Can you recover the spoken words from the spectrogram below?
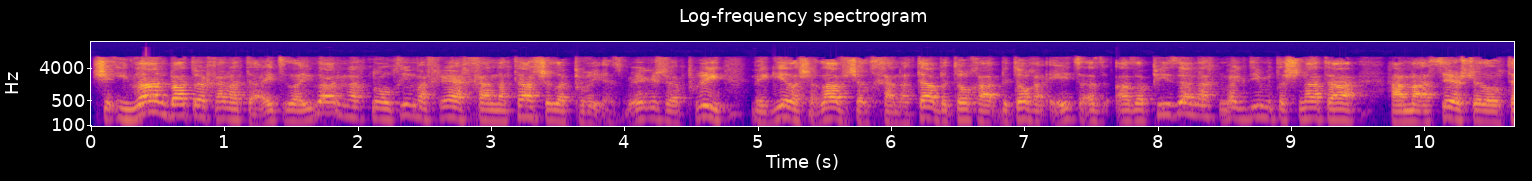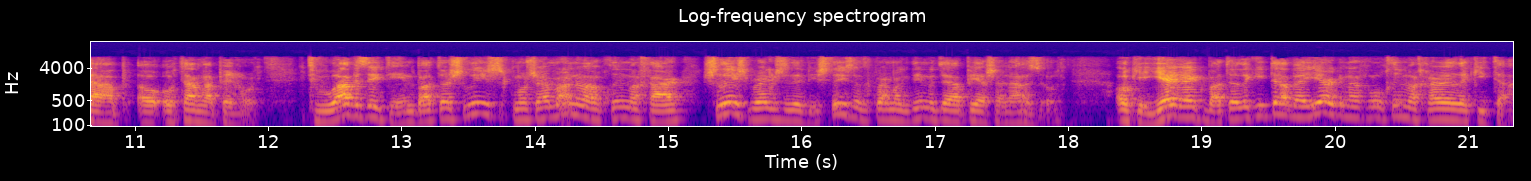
שאילן בת הכנתה, אצל האילן אנחנו הולכים אחרי הכנתה של הפרי, אז ברגע שהפרי מגיע לשלב של חנתה בתוך, בתוך העץ, אז, אז על פי זה אנחנו מקדימים את השנת המעשר של אותה, אותם הפירות. תבואה וזיתים, בת השליש, כמו שאמרנו, אוכלים מחר שליש, ברגע שזה הביא שליש, אז כבר מקדים את זה על פי השנה הזאת. אוקיי, ירק, בת לכיתה, והירק אנחנו הולכים מחר לכיתה.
